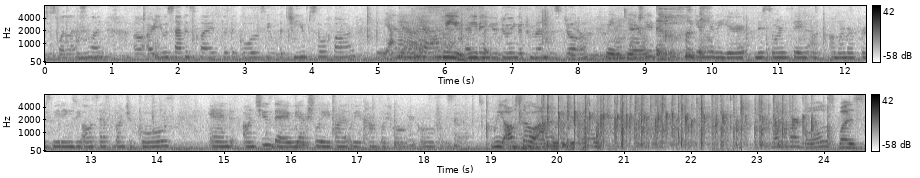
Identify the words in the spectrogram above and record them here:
Just one last one. Uh, are you satisfied with the goals you've achieved so far? Yeah. Yeah. We- I we've- think you're doing a tremendous job. Thank you. Actually, at the beginning of the year, Miss Sorensen, uh, on one of our first meetings, we all set up a bunch of goals. And on Tuesday, we actually found out that we accomplished all of our goals that we set out. We also um, one of our goals was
